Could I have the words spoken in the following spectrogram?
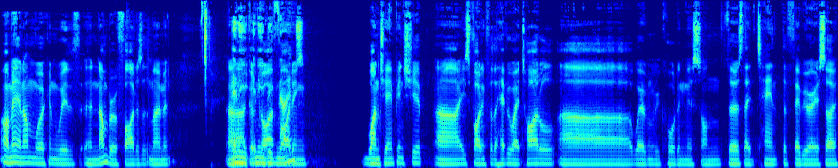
oh man, I'm working with a number of fighters at the moment. Uh, Any- I've got any a guy big names? Fighting one championship. Uh, he's fighting for the heavyweight title. Uh, we're recording this on Thursday, 10th of February. So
